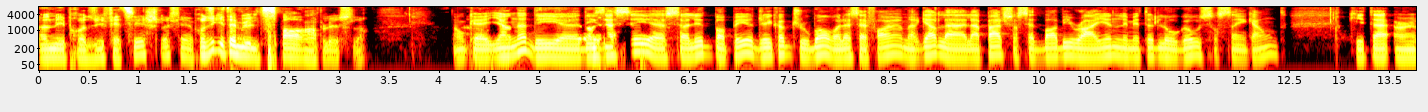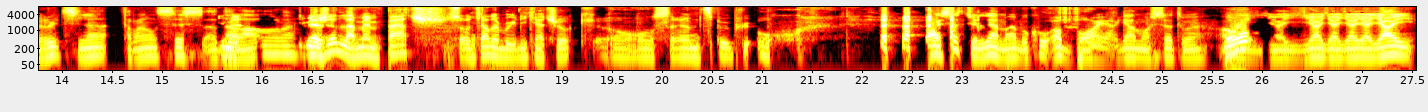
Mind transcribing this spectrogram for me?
un de mes produits fétiches. C'est un produit qui était multisport en plus. Là. Donc, euh, il y en a des, euh, assez solides, pas Jacob Trouba, on va laisser faire. Mais regarde la, la page sur cette Bobby Ryan Limited Logo sur 50 qui est à un rutilant 36 dollars. Imagine la même patch sur une carte de Brady Kachuk, on serait un petit peu plus haut. ouais, ça, tu l'aimes hein, beaucoup. Oh boy, regarde-moi ça, toi. Oh. Aïe, aïe, aïe, aïe, aïe,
